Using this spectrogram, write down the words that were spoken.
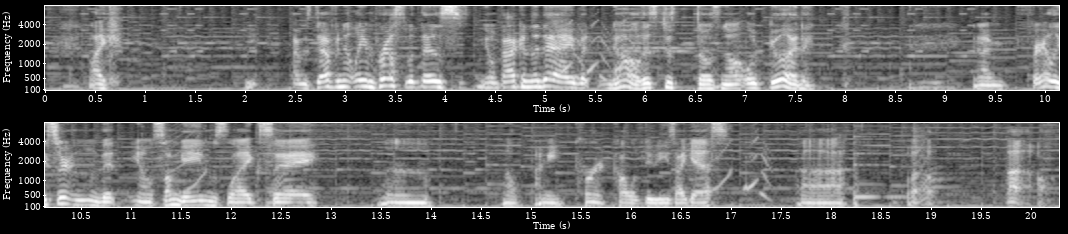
like I was definitely impressed with this, you know, back in the day, but no, this just does not look good. and I'm fairly certain that, you know, some games like, say, uh, well, I mean, current Call of Duties, I guess. Uh, well, uh oh.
